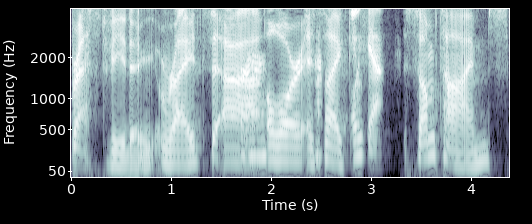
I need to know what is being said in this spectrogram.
breastfeeding right? Uh, or it's like oh, yeah. sometimes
